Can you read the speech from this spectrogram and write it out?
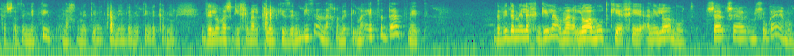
קשה, זה מתים. אנחנו מתים וקמים ומתים וקמים, ולא משגיחים על כלום, כי זה, מי זה אנחנו מתים? העץ הדעת מת. דוד המלך גילה, הוא אמר, לא אמות כי אחיה, אני לא אמות. שהמשוגע ימות.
